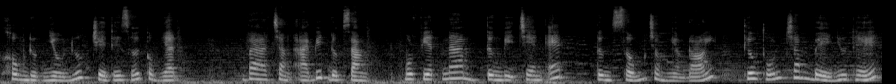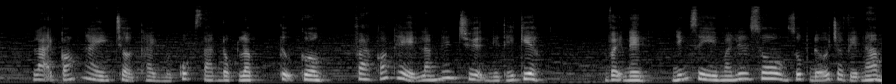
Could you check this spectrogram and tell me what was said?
không được nhiều nước trên thế giới công nhận. Và chẳng ai biết được rằng một Việt Nam từng bị chen ép, từng sống trong nghèo đói, thiếu thốn trăm bề như thế, lại có ngày trở thành một quốc gia độc lập, tự cường và có thể làm nên chuyện như thế kia. Vậy nên, những gì mà Liên Xô giúp đỡ cho Việt Nam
